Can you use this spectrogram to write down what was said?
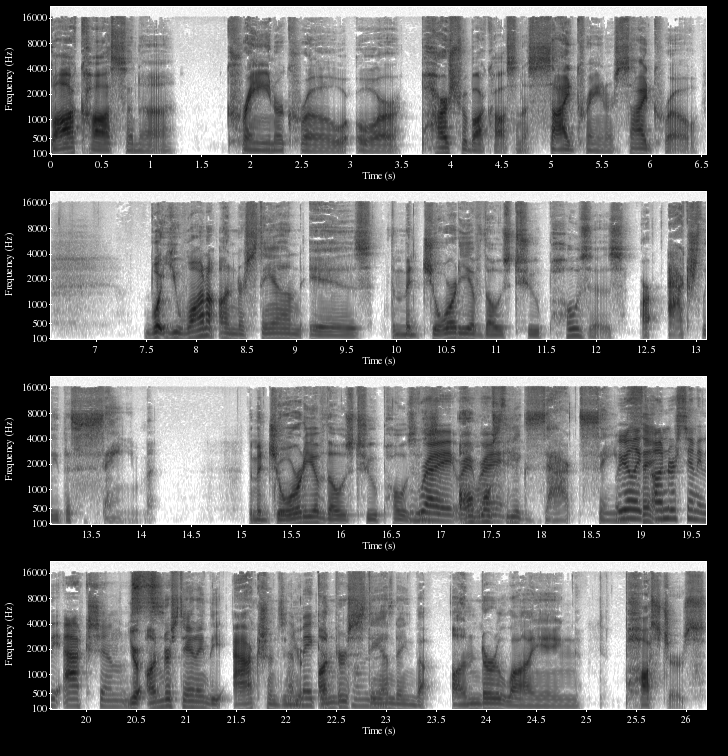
Bakasana, crane or crow, or Parshva side crane or side crow, what you want to understand is the majority of those two poses are actually the same. The majority of those two poses right, right, almost right. the exact same. Well, you're like thing. understanding the actions. You're understanding the actions and you're understanding the, the underlying postures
